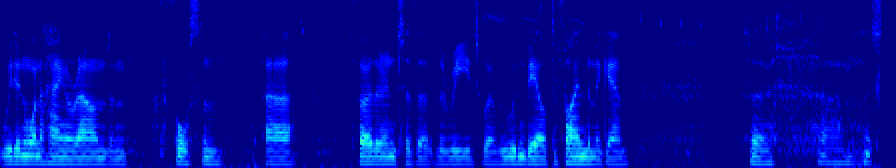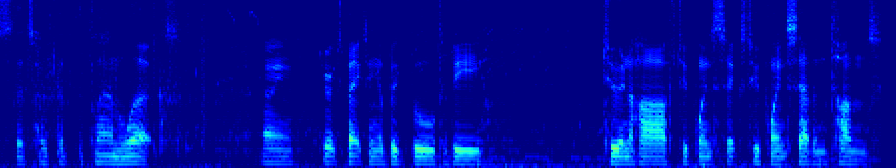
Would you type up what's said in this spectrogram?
We didn't want to hang around and force them uh, further into the, the reeds where we wouldn't be able to find them again. So um, let's, let's hope that the plan works. I mean, you're expecting a big bull to be two and a half, 2.6, 2.7 tons.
